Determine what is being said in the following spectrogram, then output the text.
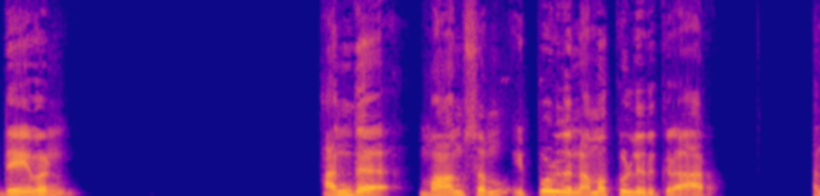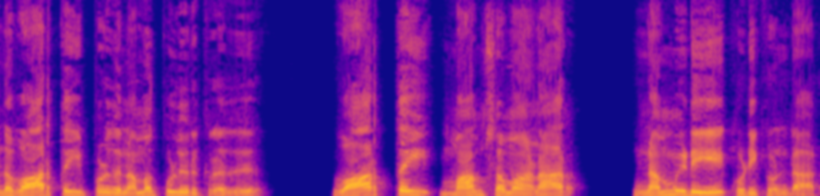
தேவன் அந்த மாம்சம் இப்பொழுது நமக்குள் இருக்கிறார். அந்த வார்த்தை இப்பொழுது நமக்குள் இருக்கிறது. வார்த்தை மாம்சமானார் நம்மிடையே குடிக்கொண்டார்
